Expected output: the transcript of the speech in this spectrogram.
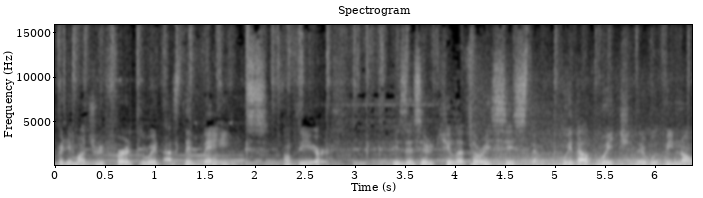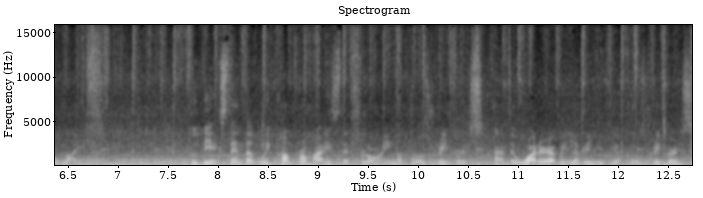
pretty much refer to it as the veins of the earth It's a circulatory system without which there would be no life. To the extent that we compromise the flowing of those rivers and the water availability of those rivers,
